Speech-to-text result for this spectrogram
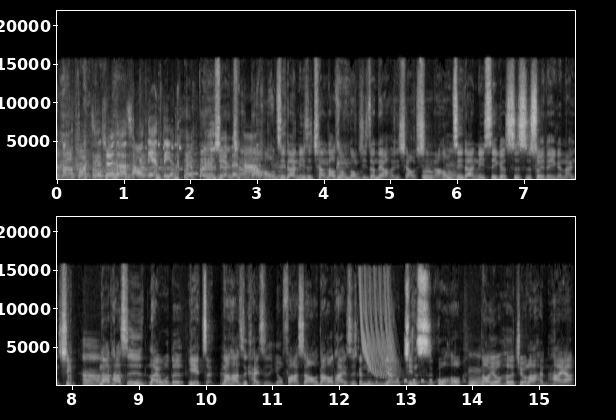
我只觉得草垫点的，但是现在呛到哈，我自己的案例是呛到这种东西真的要很小心。然后我自己的案例是一个四十岁的一个男性，嗯，那他是来我的夜诊，那他是开始有发烧，然后他也是跟你们一样有进食过后，然后又喝酒啦，很嗨啊。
